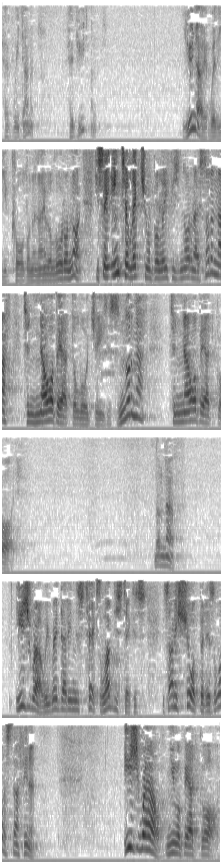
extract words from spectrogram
Have we done it? Have you done it? You know whether you've called on the name of the Lord or not. You see, intellectual belief is not enough. It's not enough to know about the Lord Jesus. It's not enough to know about God. Not enough. Israel, we read that in this text. I love this text. It's, it's only short, but there's a lot of stuff in it. Israel knew about God,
